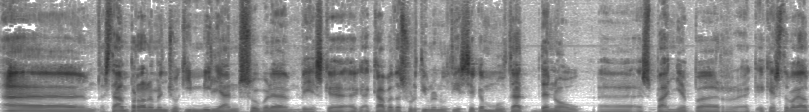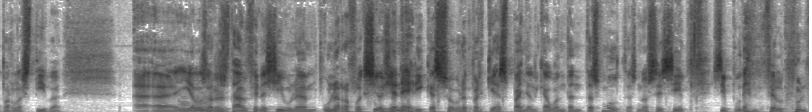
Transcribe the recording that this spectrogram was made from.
Uh, estàvem parlant amb en Joaquim Millan sobre... Bé, és que a- acaba de sortir una notícia que han multat de nou uh, Espanya per, aquesta vegada per l'estiva. Uh, uh, I aleshores estàvem fent així una, una reflexió genèrica sobre per què a Espanya li cauen tantes multes. No sé si, si podem fer algun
